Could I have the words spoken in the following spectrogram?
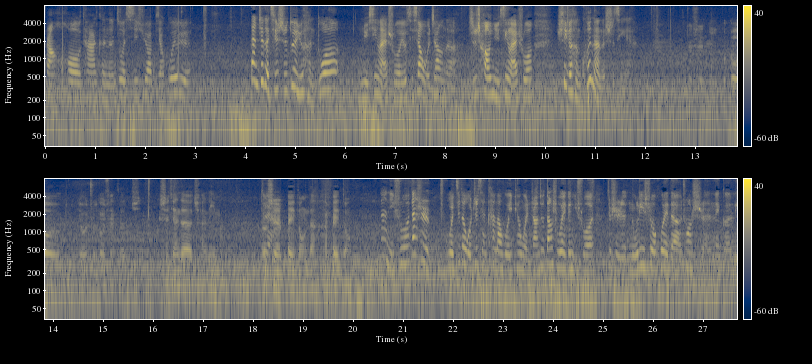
然后她可能作息需要比较规律。但这个其实对于很多女性来说，尤其像我这样的职场女性来说，是一个很困难的事情哎。就是你不够有主动选择去时间的权利嘛，都是被动的，很被动。那你说，但是我记得我之前看到过一篇文章，就当时我也跟你说，就是奴隶社会的创始人那个李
